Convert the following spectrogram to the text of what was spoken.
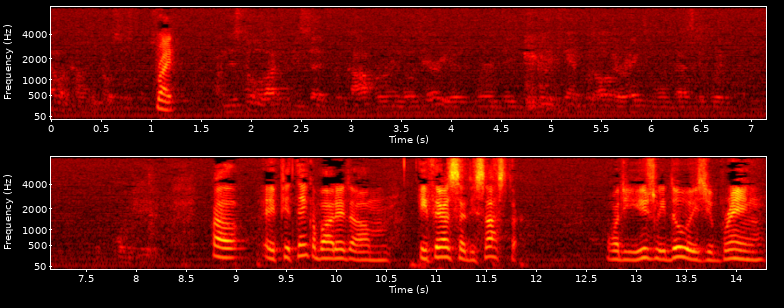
telecom ecosystems. Right. And there's still a lot to be said for copper in those areas where they really can't put all their eggs in one basket with, with 4G. Well, if you think about it, um, if there's a disaster, what you usually do is you bring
